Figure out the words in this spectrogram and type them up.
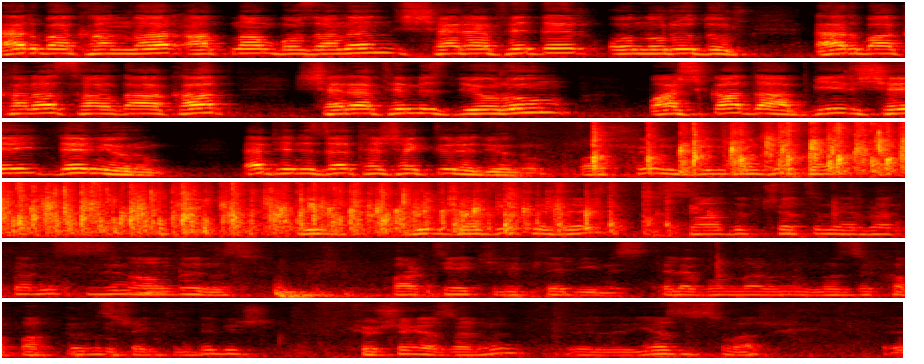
Erbakanlar Adnan Bozan'ın şerefidir, onurudur. Erbakana sadakat şerefimiz diyorum. Başka da bir şey demiyorum. Hepinize teşekkür ediyorum. Başkanım bir gazete bir, bir gazetede Sadık Çat'ın evraklarını sizin aldığınız, partiye kilitlediğiniz, telefonlarınızı kapattığınız şeklinde bir köşe yazarının e, yazısı var. E,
